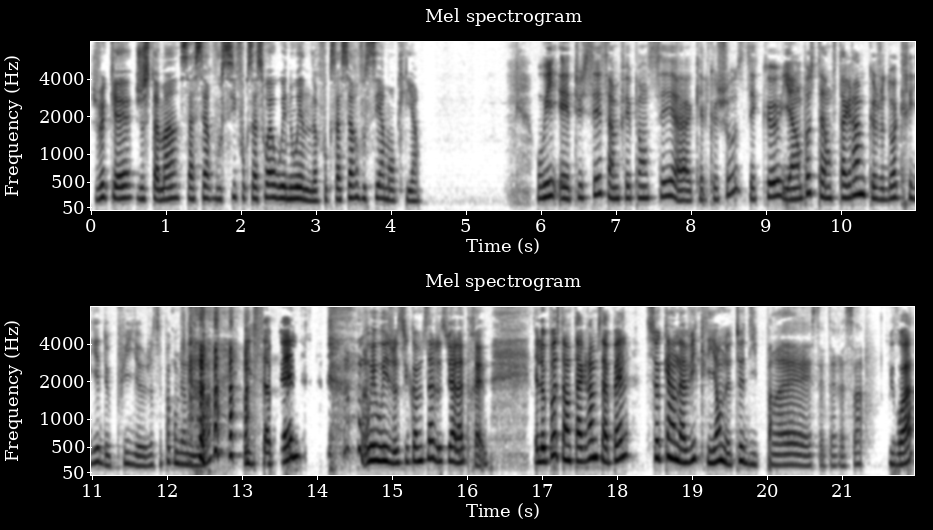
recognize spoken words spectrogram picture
Je veux que, justement, ça serve aussi, il faut que ça soit win-win, il faut que ça serve aussi à mon client. Oui, et tu sais, ça me fait penser à quelque chose, c'est qu'il y a un post Instagram que je dois créer depuis euh, je ne sais pas combien de mois. il s'appelle oui, oui, je suis comme ça, je suis à la traîne. Et le post Instagram s'appelle Ce qu'un avis client ne te dit pas. Ouais, c'est intéressant. Tu vois?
